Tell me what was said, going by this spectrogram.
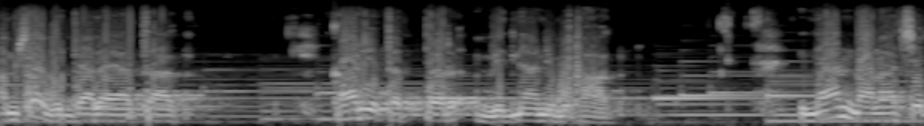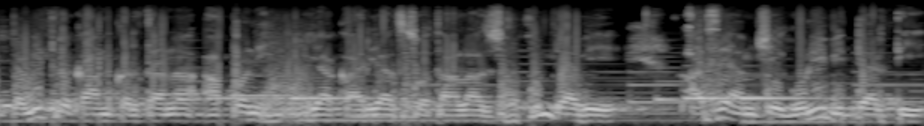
आमच्या विद्यालयाचा कार्यतत्पर विज्ञान विभाग. ज्ञानदानाचे पवित्र काम करताना आपणही या कार्यात स्वतःला झोकून द्यावे असे आमचे गुणी विद्यार्थी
